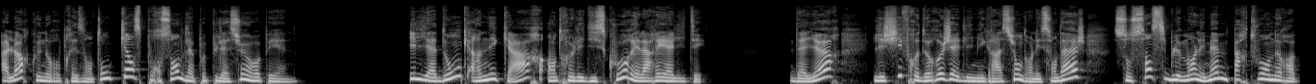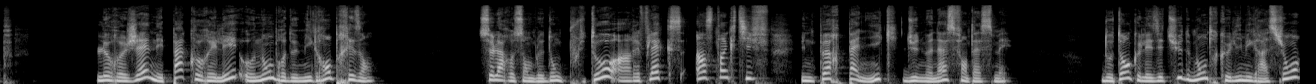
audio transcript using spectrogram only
alors que nous représentons 15% de la population européenne. Il y a donc un écart entre les discours et la réalité. D'ailleurs, les chiffres de rejet de l'immigration dans les sondages sont sensiblement les mêmes partout en Europe. Le rejet n'est pas corrélé au nombre de migrants présents. Cela ressemble donc plutôt à un réflexe instinctif, une peur panique d'une menace fantasmée. D'autant que les études montrent que l'immigration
